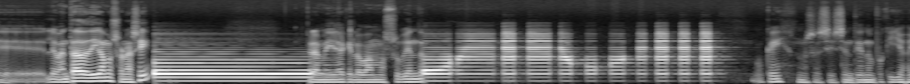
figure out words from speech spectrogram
eh, levantado, digamos, suena así, pero a medida que lo vamos subiendo ¿ok? No sé si se entiende un poquillo.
